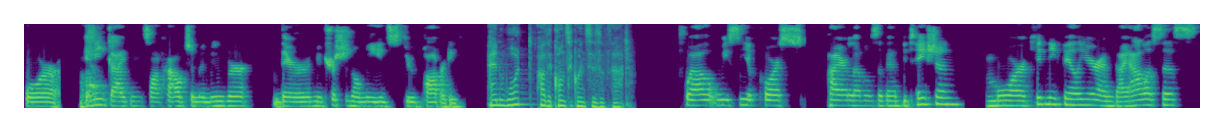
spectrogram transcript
or any guidance on how to maneuver their nutritional needs through poverty. And what are the consequences of that? Well, we see, of course, higher levels of amputation, more kidney failure and dialysis.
